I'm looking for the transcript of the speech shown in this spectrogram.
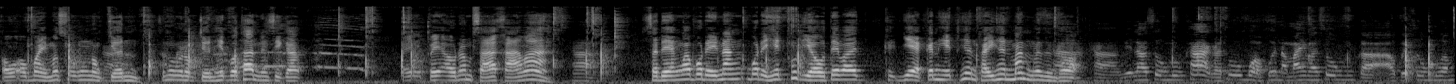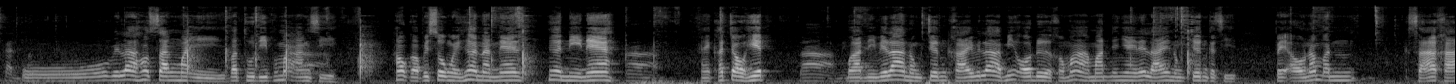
เอาเอาไม้มาส่งน้องเจินสมมติว่าน้องเจินเฮ็ดบ่ทันจังซี่ก็ไปไปเอาน้ำสาขามา ค่ะ แสดงว่าบ่ได้นั่งบ่ได้เฮ็ดผู้เดียว แต่ว่าแยกกันเฮ็ดเฮือนไผเฮือนมันว่าซั่นเถค่ะอะค่ะ เวลาส่งลูกค้าก็โทรบอกเพิ่นเอาไม้มาส่งก็เอาไปส่งรวมกัน โอ้เวลาเฮาสั่งไม้วัตถุดิบเข้ามาอังสิเฮาก็เอาไปส่งไว้เฮือนนั่นแน่เฮือนนี่แน่ค่ะให้เขาเจ้าเฮ็ด จ้าบาดนี้เวลาน้องเจินขายเวลามีออเดอร์เข้ามามัดใหญ่ๆหลายๆน้องเจินก็สิไปเอาน้ำอันสาขา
